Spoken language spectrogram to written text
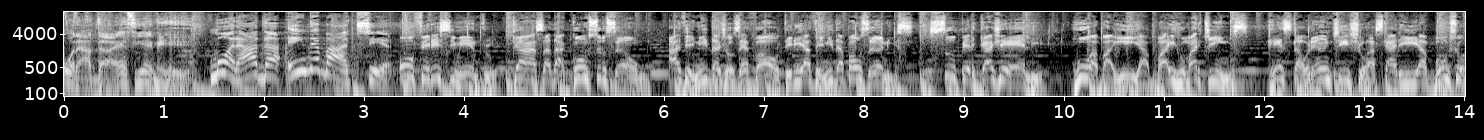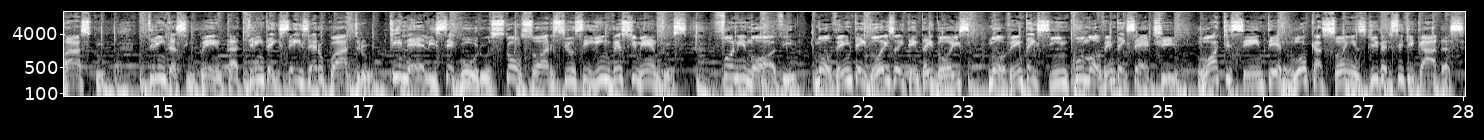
Morada FM. Morada em debate. Oferecimento: Casa da Construção, Avenida José Walter e Avenida Pausanes. Super KGL, Rua Bahia, Bairro Martins. Restaurante e Churrascaria Bom Churrasco. 3050-3604. Quinelli Seguros, Consórcios e Investimentos. Fone 9 9282 9597. Lock Center Locações Diversificadas.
